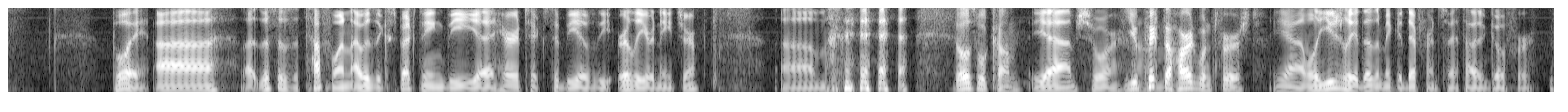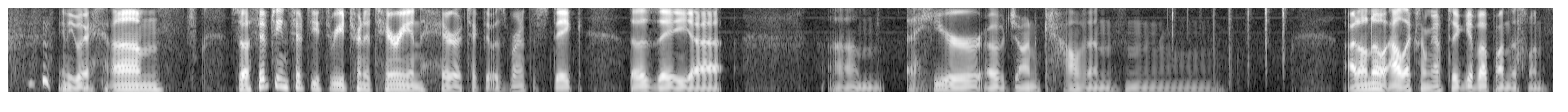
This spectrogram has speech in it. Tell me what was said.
boy, uh, uh, this is a tough one. I was expecting the uh, heretics to be of the earlier nature. Um, Those will come. yeah, I'm sure. You Um, picked the hard one first. Yeah, well, usually it doesn't make a difference, so I thought I'd go for. anyway, um, so a 1553 Trinitarian heretic that was burnt at the stake. That was a uh, um, a hearer of John Calvin. Hmm. I don't know, Alex. I'm gonna have to give up on this one.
